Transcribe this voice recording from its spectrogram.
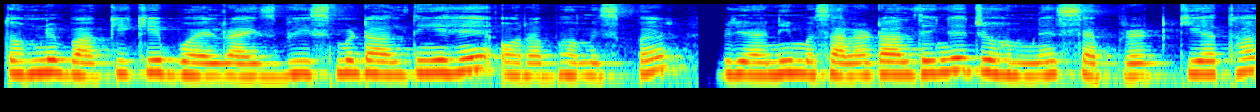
तो हमने बाकी के बॉयल राइस भी इसमें डाल दिए हैं और अब हम इस पर बिरयानी मसाला डाल देंगे, जो हमने सेपरेट किया था।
